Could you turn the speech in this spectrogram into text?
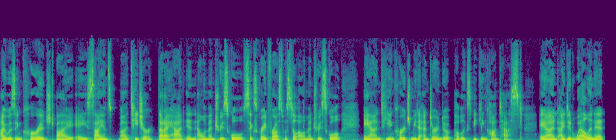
I was encouraged by a science uh, teacher that I had in elementary school. 6th grade for us was still elementary school, and he encouraged me to enter into a public speaking contest and I did well in it.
